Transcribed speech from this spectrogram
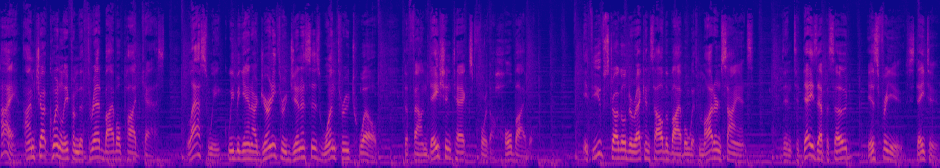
Hi, I'm Chuck Quinley from the Thread Bible Podcast. Last week, we began our journey through Genesis 1 through 12, the foundation text for the whole Bible. If you've struggled to reconcile the Bible with modern science, then today's episode is for you. Stay tuned.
